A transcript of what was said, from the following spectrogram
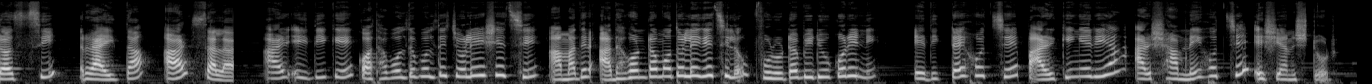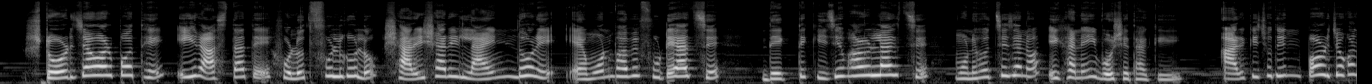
লস্যি, রায়তা আর সালাদ। আর এইদিকে কথা বলতে বলতে চলে এসেছি। আমাদের আধা ঘণ্টা মতো লেগেছিল, পুরোটা ভিডিও করিনি এদিকটাই হচ্ছে পার্কিং এরিয়া আর সামনেই হচ্ছে এশিয়ান স্টোর। স্টোর যাওয়ার পথে এই রাস্তাতে হলুদ ফুলগুলো সারি সারি লাইন ধরে এমনভাবে ফুটে আছে, দেখতে কী যে ভালো লাগছে, মনে হচ্ছে যেন এখানেই বসে থাকি। আর কিছুদিন পর যখন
